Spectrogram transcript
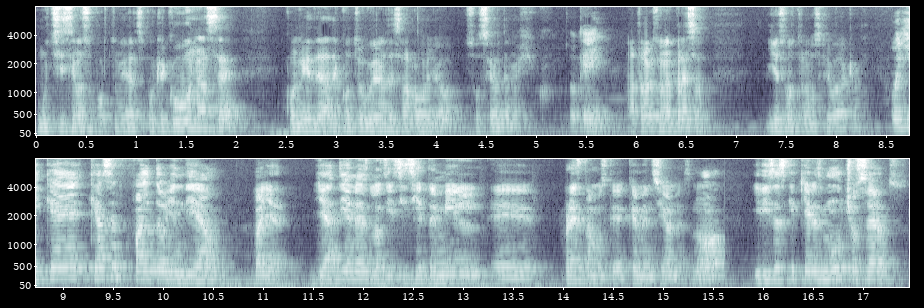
muchísimas oportunidades, porque Cubo nace con la idea de contribuir al desarrollo social de México Ok. a través de una empresa. Y eso lo tenemos que llevar a cabo. Oye, ¿qué, qué hace falta hoy en día? Vaya, ya tienes los 17 mil eh, préstamos que, que mencionas, ¿no? Y dices que quieres muchos ceros.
